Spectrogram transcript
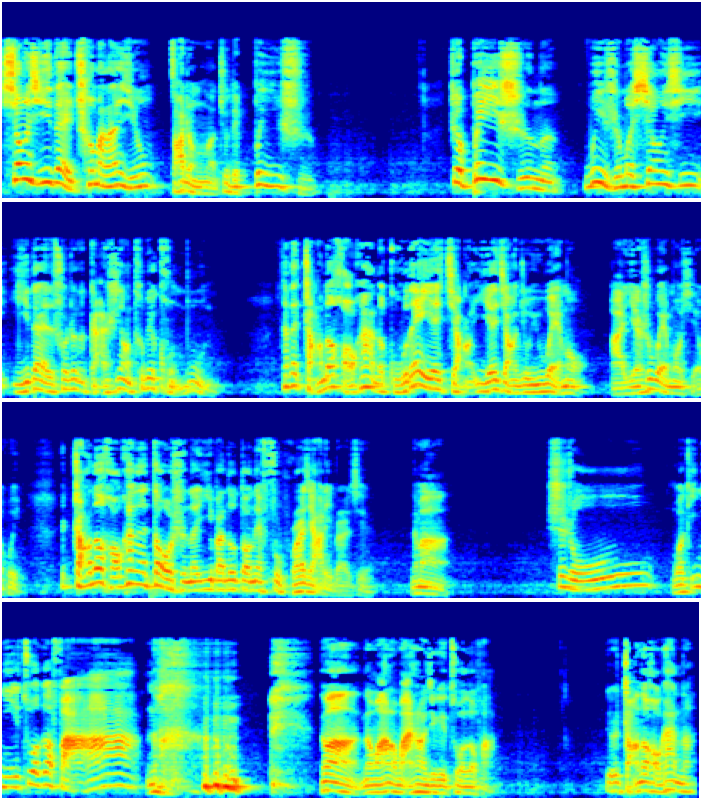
湘西一带车马难行，咋整呢？就得背尸。这碑石呢？为什么湘西一带的说这个赶尸匠特别恐怖呢？看他长得好看的，古代也讲也讲究于外貌啊，也是外貌协会。长得好看的道士呢，一般都到那富婆家里边去。那么，施主，我给你做个法，那是吧？那完了，晚上就给做个法。就是长得好看呢，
